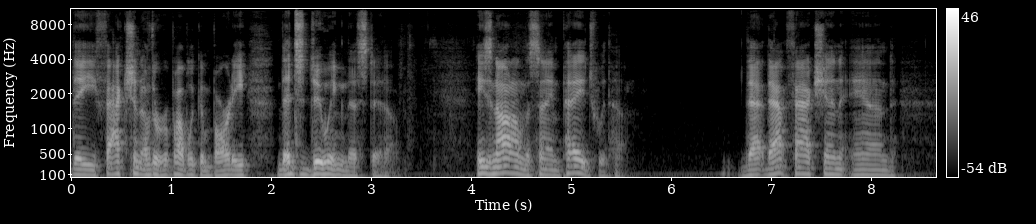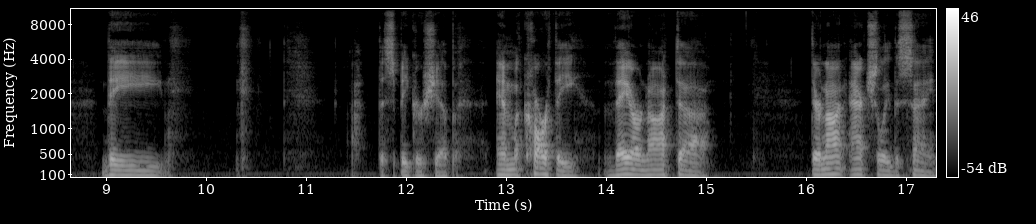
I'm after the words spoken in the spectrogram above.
the faction of the Republican Party that's doing this to him. He's not on the same page with him. That that faction and the the speakership and McCarthy, they are not uh, they're not actually the same.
